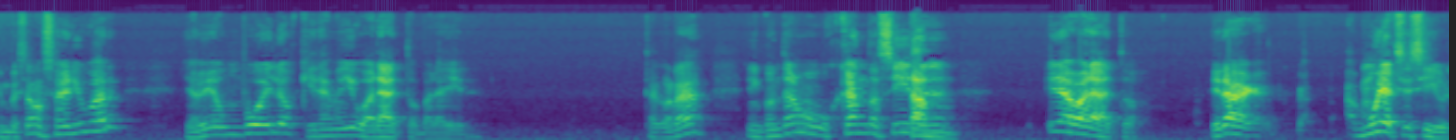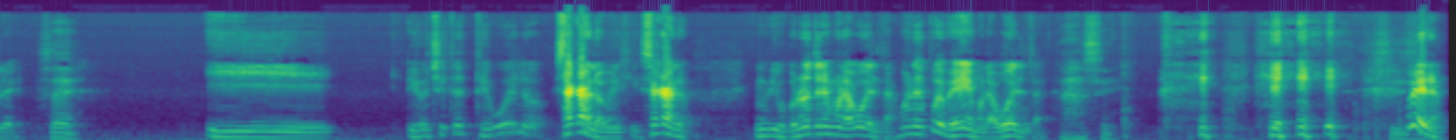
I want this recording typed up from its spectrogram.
Empezamos a averiguar y había un vuelo que era medio barato para ir. ¿Te acordás? Encontramos buscando así. Tam. Era barato. Era muy accesible. Sí. Y digo, che, este vuelo. Sácalo, me dije, sácalo. Digo, pero no tenemos la vuelta. Bueno, después vemos la vuelta. Ah, sí. Bueno,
